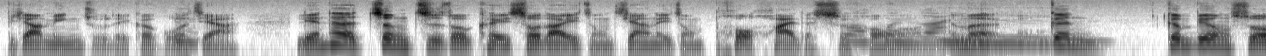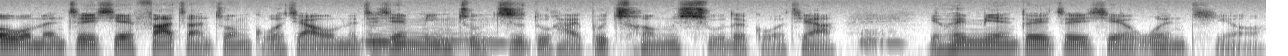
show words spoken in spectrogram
比较民主的一个国家，连它的政治都可以受到一种这样的一种破坏的时候，那么更更不用说我们这些发展中国家，我们这些民主制度还不成熟的国家，也会面对这些问题哦。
